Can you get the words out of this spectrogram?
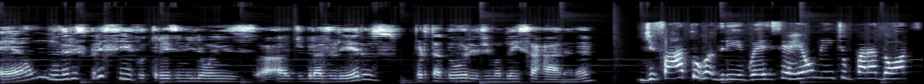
é um número expressivo, 13 milhões de brasileiros portadores de uma doença rara, né? De fato, Rodrigo, esse é realmente um paradoxo.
